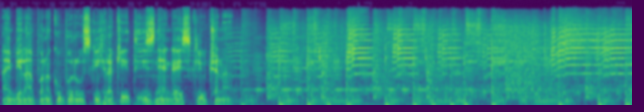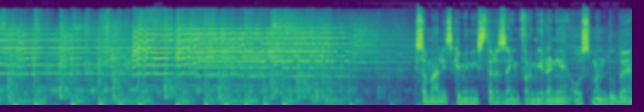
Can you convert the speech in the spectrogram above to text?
a je bila po nakupu ruskih raket iz njega izključena. Somalijski minister za informiranje Osman Dube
